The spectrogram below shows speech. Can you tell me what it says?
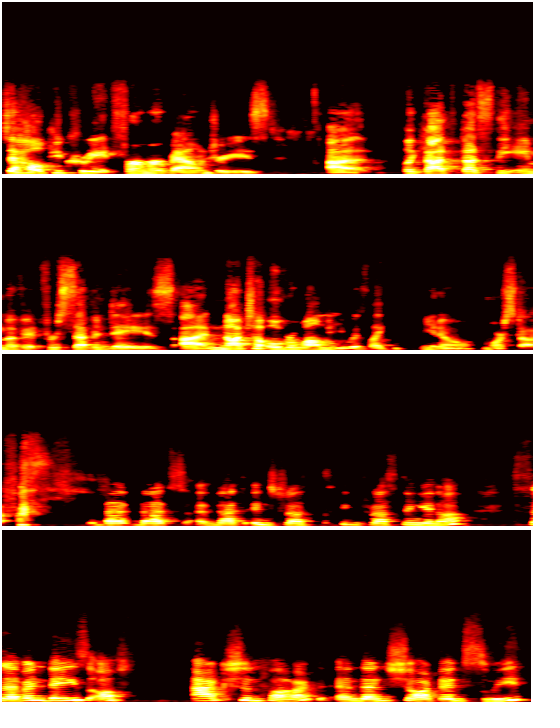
to help you create firmer boundaries uh, like that that's the aim of it for seven days uh, not to overwhelm you with like you know more stuff that that's that's interest, interesting enough seven days of action part and then short and sweet.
